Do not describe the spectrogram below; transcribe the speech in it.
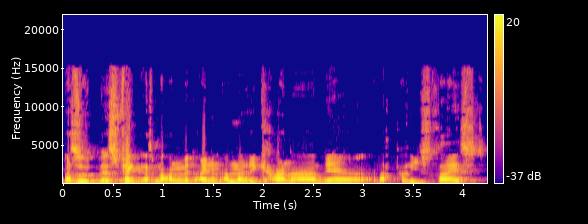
Also es fängt erstmal an mit einem Amerikaner, der nach Paris reist,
